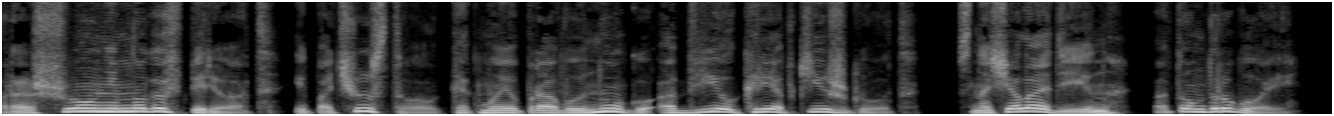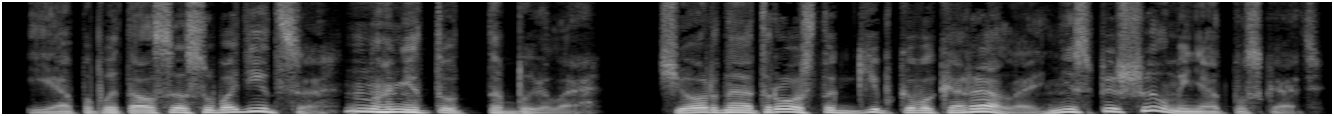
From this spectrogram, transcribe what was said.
Прошел немного вперед и почувствовал, как мою правую ногу обвил крепкий жгут. Сначала один, потом другой. Я попытался освободиться, но не тут-то было. Черный отросток гибкого коралла не спешил меня отпускать.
